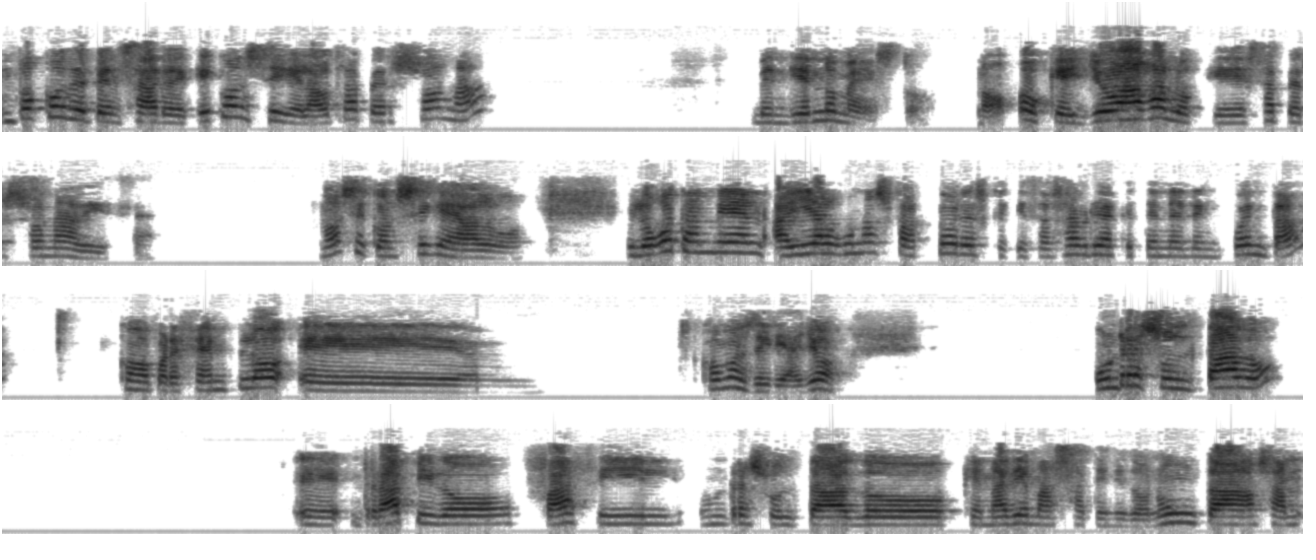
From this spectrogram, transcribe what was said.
un poco de pensar de qué consigue la otra persona vendiéndome esto, ¿no? O que yo haga lo que esa persona dice. ¿no? Se consigue algo. Y luego también hay algunos factores que quizás habría que tener en cuenta, como por ejemplo, eh, ¿cómo os diría yo? Un resultado eh, rápido, fácil, un resultado que nadie más ha tenido nunca. O sea,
